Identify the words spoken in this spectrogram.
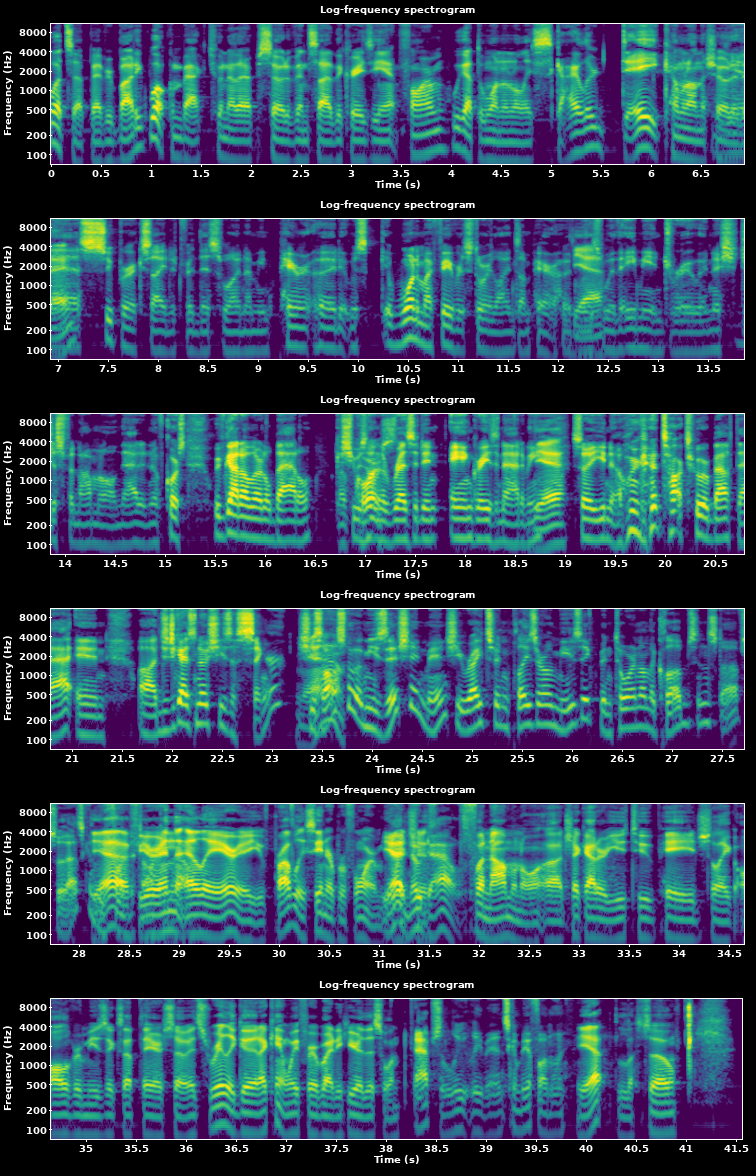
What's up, everybody? Welcome back to another episode of Inside the Crazy Ant Farm. We got the one and only Skyler Day coming on the show today. Yeah, super excited for this one. I mean, Parenthood. It was one of my favorite storylines on Parenthood. Yeah. was with Amy and Drew, and she's just phenomenal on that. And of course, we've got our little battle. she was on the. Resident and Grey's Anatomy. Yeah. So you know we're gonna talk to her about that. And uh, did you guys know she's a singer? She's also a musician, man. She writes and plays her own music. Been touring on the clubs and stuff. So that's gonna be Yeah, fun if you're in the. LA area, you've probably seen her perform. Yeah, no doubt. Phenomenal. Uh, check out her YouTube page. Like all of her music's up there, so it's really good. I can't wait for everybody to hear this one. Absolutely, man. It's gonna be a fun one. Yeah. So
